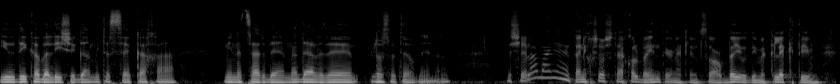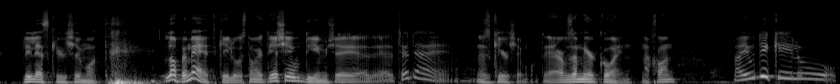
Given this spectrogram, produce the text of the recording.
יהודי קבלי שגם מתעסק ככה מן הצד במדע, וזה לא סותר בעיניו. זו שאלה מעניינת, אני חושב שאתה יכול באינטרנט למצוא הרבה יהודים אקלקטיים, בלי להזכיר שמות. לא, באמת, כאילו, זאת אומרת, יש יהודים ש... אתה יודע, נזכיר שמות, הרב זמיר כהן, נכון? היהודי כאילו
